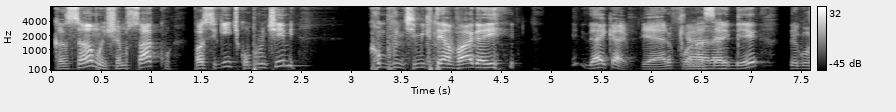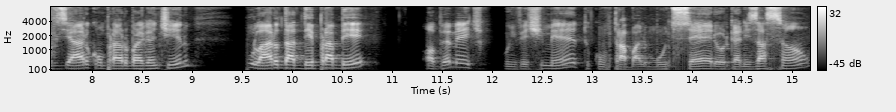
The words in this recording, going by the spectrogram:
cansamos, enchemos o saco. Faz o seguinte, compra um time. Compra um time que tenha vaga aí. E daí, cara, vieram, foram na Caraca. Série B, negociaram, compraram o Bragantino, pularam da D pra B, obviamente, com investimento, com um trabalho muito sério, organização.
